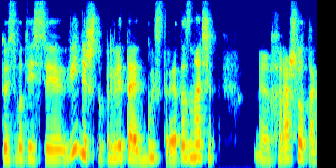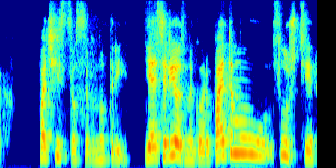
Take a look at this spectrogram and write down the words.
То есть вот если видишь, что прилетает быстро, это значит э, хорошо так почистился внутри. Я серьезно говорю. Поэтому, слушайте,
